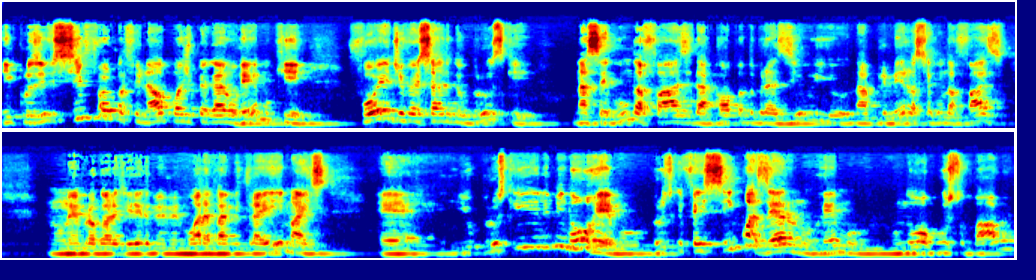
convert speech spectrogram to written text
Inclusive, se for para a final, pode pegar o Remo, que foi adversário do Brusque na segunda fase da Copa do Brasil e na primeira ou segunda fase. Não lembro agora direito, minha memória vai me trair, mas é, e o Brusque eliminou o Remo. O Brusque fez 5 a 0 no Remo, no Augusto Bauer,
